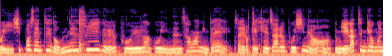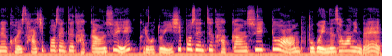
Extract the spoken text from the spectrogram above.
거의 20% 넘는 수익을 보유하고 있는 상황인데 자, 이렇게 계좌를 보시면 그럼 얘 같은 경우는 거의 40% 가까운 수익 그리고 또 20% 가까운 수익 또한 보고 있는 상황인데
